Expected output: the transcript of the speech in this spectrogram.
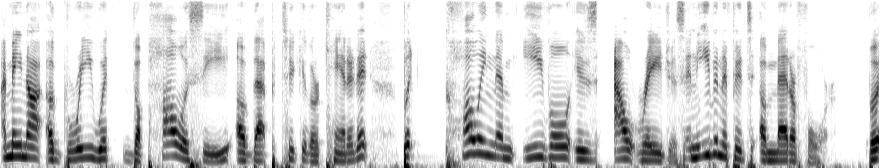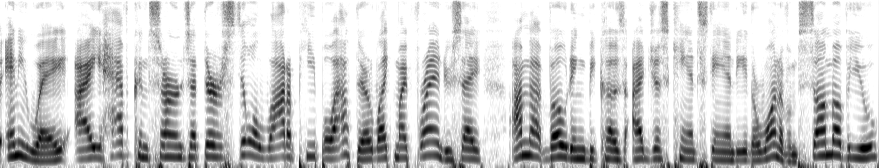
I may not agree with the policy of that particular candidate, but calling them evil is outrageous. And even if it's a metaphor. But anyway, I have concerns that there are still a lot of people out there, like my friend, who say, I'm not voting because I just can't stand either one of them. Some of you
